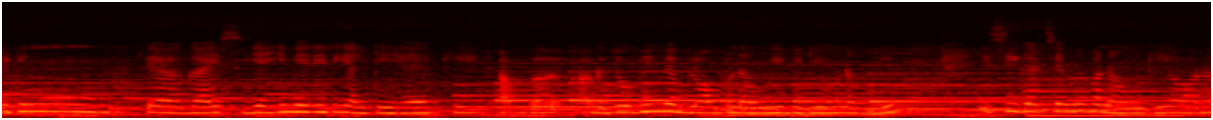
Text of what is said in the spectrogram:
लेकिन गाइस यही मेरी रियलिटी है कि अब जो भी मैं ब्लॉग बनाऊँगी वीडियो बनाऊँगी, इसी घर से मैं बनाऊँगी और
